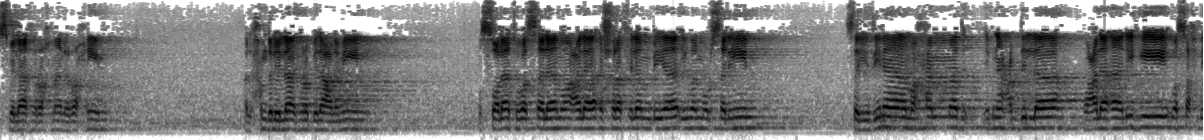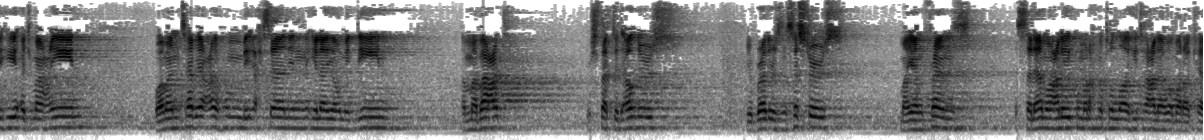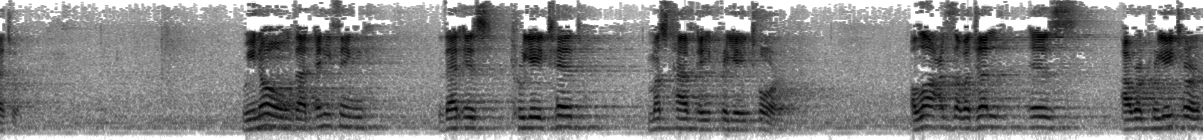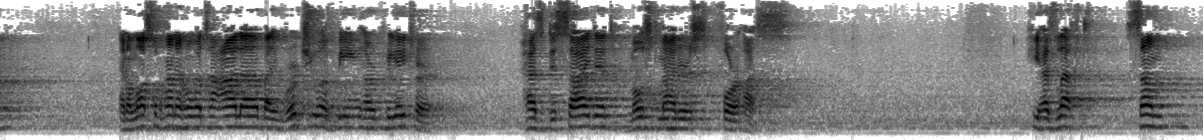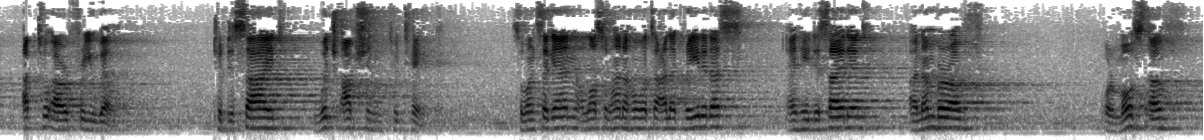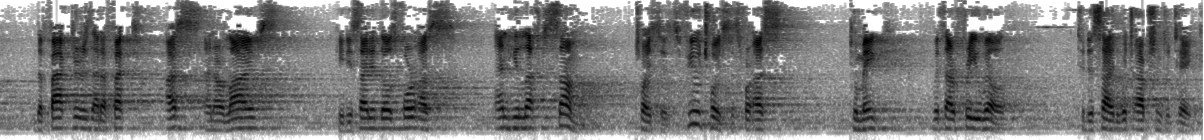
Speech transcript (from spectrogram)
بسم الله الرحمن الرحيم. الحمد لله رب العالمين. والصلاة والسلام على أشرف الأنبياء والمرسلين. سيدنا محمد بن عبد الله وعلى آله وصحبه أجمعين. ومن تبعهم بإحسان إلى يوم الدين. أما بعد respected elders your brothers and sisters my young friends Assalamu alaikum wa ta'ala wa barakatuh. We know that anything that is created must have a creator. Allah Azza wa Jal is our creator and Allah subhanahu wa ta'ala by virtue of being our creator has decided most matters for us. He has left some up to our free will to decide which option to take. So once again, Allah subhanahu wa ta'ala created us and He decided a number of or most of the factors that affect us and our lives. He decided those for us and He left some choices, few choices for us to make with our free will to decide which option to take.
